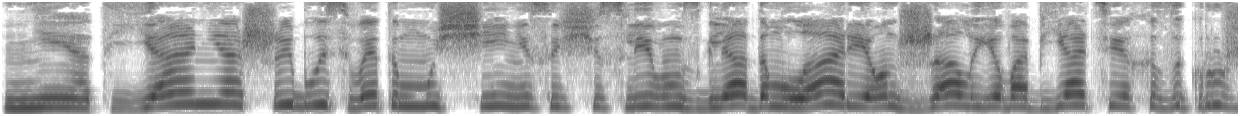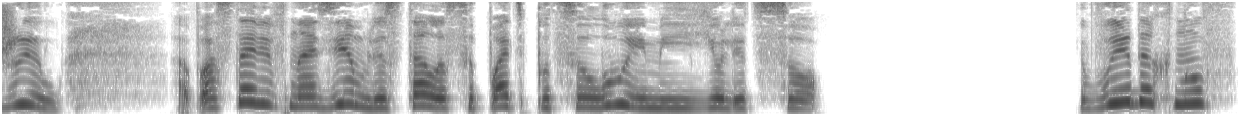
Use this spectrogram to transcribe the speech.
Нет, я не ошиблась в этом мужчине со счастливым взглядом Ларри, он сжал ее в объятиях и закружил, а поставив на землю, стал осыпать поцелуями ее лицо. Выдохнув,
